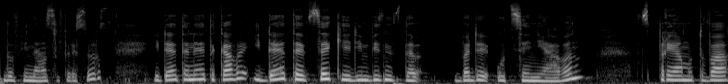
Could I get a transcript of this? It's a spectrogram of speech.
до финансов ресурс. Идеята не е такава. Идеята е всеки един бизнес да бъде оценяван спрямо това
